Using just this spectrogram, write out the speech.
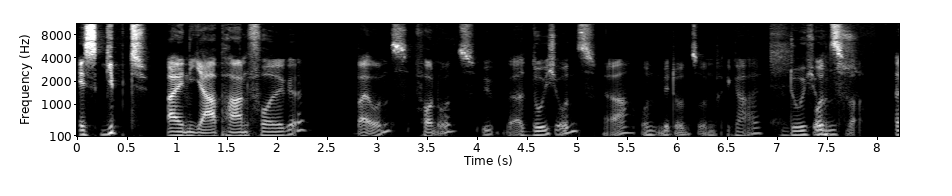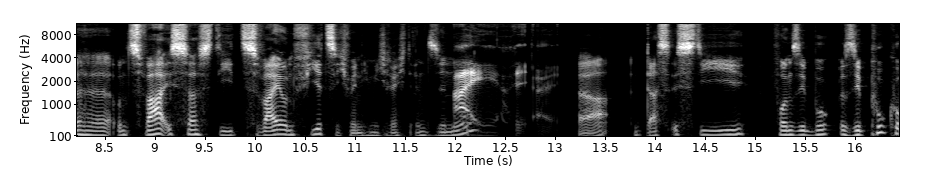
es gibt eine Japan-Folge bei uns, von uns, über- durch uns, ja, und mit uns und egal. Durch Und uns. zwar, äh, und zwar ist das die 42, wenn ich mich recht entsinne. Ja, das ist die von Seppuku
